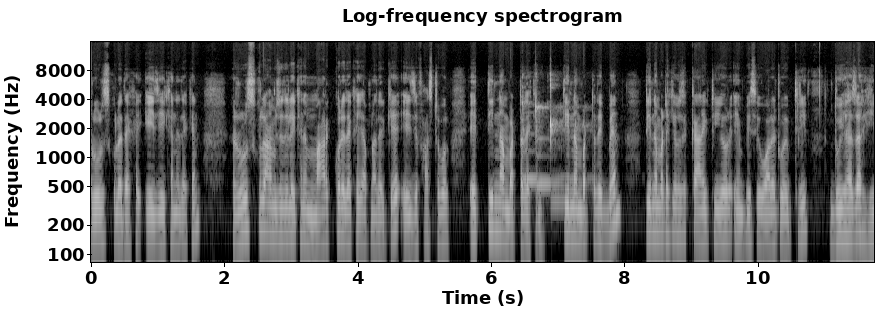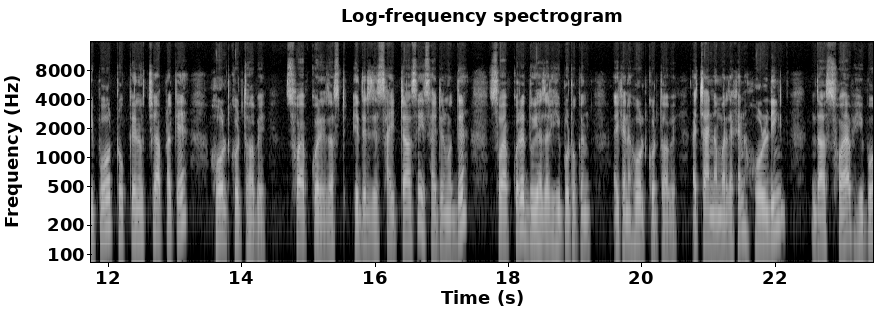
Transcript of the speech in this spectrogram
রুলসগুলো দেখাই। এই যে এখানে দেখেন রুলসগুলো আমি যদি এখানে মার্ক করে দেখাই আপনাদেরকে, এই যে ফার্স্ট অফ অল এই তিন নাম্বারটা দেখেন। তিন নাম্বারটা দেখবেন, তিন নাম্বারটা কী হচ্ছে connect your MPC wallet web three দুই হাজার হিপো টোকেন হচ্ছে আপনাকে হোল্ড করতে হবে। সোয়াপ করে, জাস্ট এদের যে সাইটটা আছে, এই সাইটের মধ্যে সোয়াপ করে দুই হাজার হিপো টোকেন এখানে হোল্ড করতে হবে। আর চার নাম্বার দেখেন হোল্ডিং দ্য সোয়াপ হিপো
